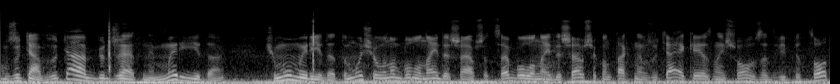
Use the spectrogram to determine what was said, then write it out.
взуття. Взуття бюджетне, Меріда. Чому Меріда? Тому що воно було найдешевше. Це було найдешевше контактне взуття, яке я знайшов за 2500.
